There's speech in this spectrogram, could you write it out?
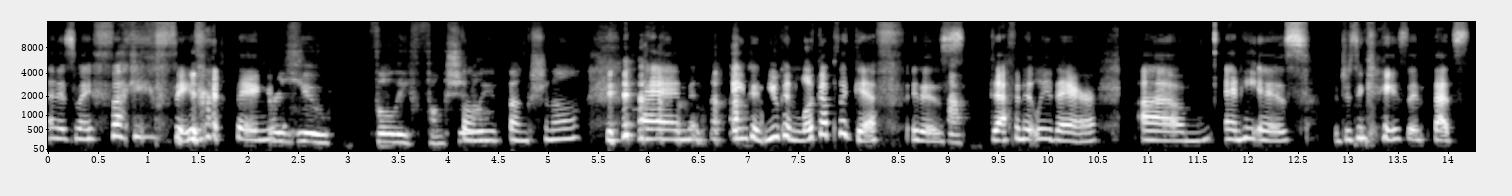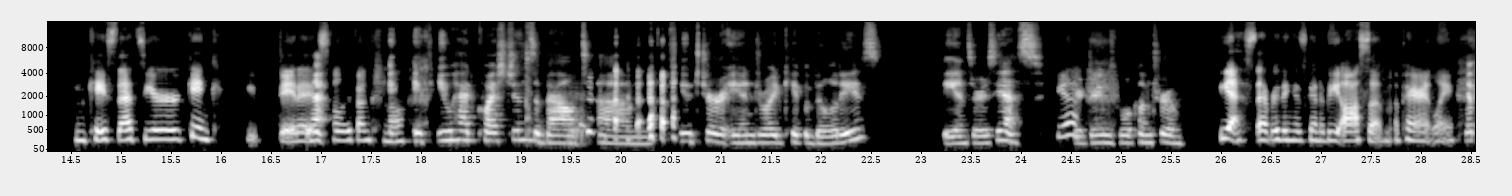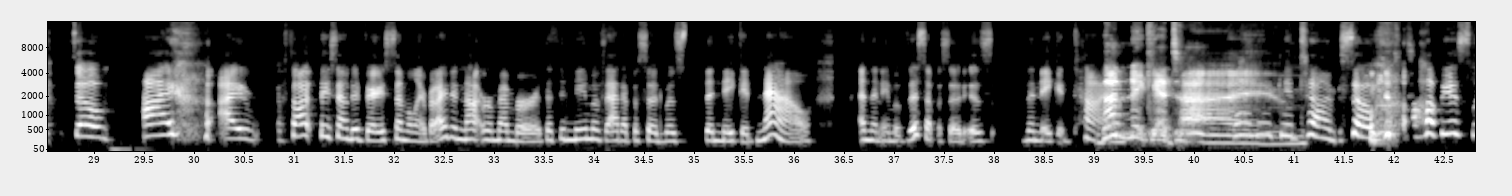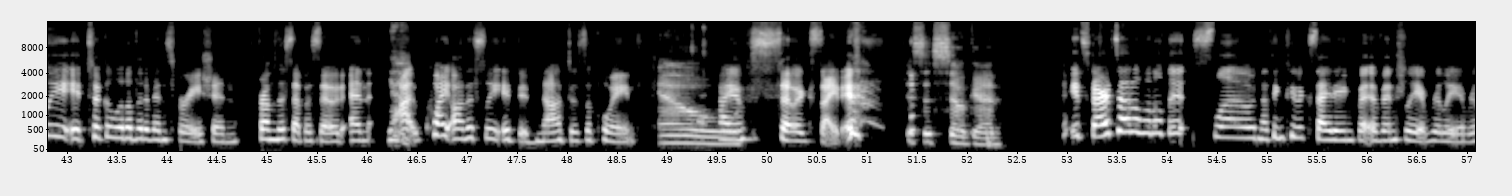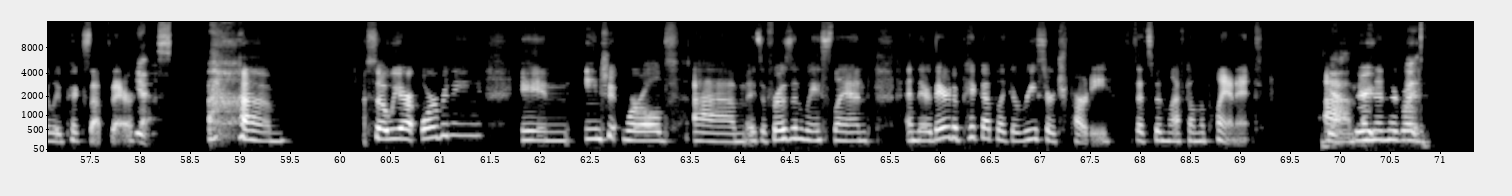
and it's my fucking favorite thing Are you fully functional? fully functional and you can you can look up the gif it is Ah. definitely there um and he is just in case it, that's in case that's your kink data Yeah. is fully functional if you had questions about um, future Android capabilities, the answer is yes. yeah Your dreams will come true. yes everything is going to be awesome apparently Yep. so i i thought they sounded very similar but i did not remember that the name of that episode was the naked now and the name of this episode is the naked time The naked time. The naked time so obviously it took a little bit of inspiration from this episode and Yeah. I, quite honestly it did not disappoint no. i am so excited This is so good. It starts out a little bit slow nothing too exciting but eventually it really it really picks up there Yes. um so we are orbiting in ancient world um it's a frozen wasteland and they're there to pick up like a research party that's been left on the planet Yeah. um, and then they're going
